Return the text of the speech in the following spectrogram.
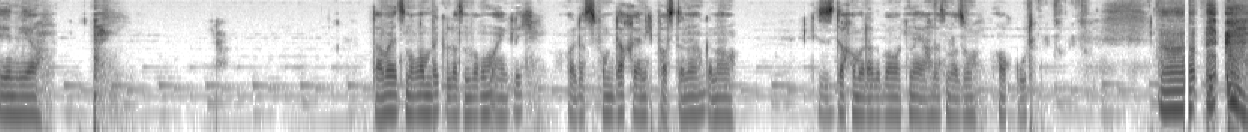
dem hier. Da haben wir jetzt einen Raum weggelassen. Warum eigentlich? Weil das vom Dach her nicht passte, ne? Genau. Dieses Dach haben wir da gebaut. Naja, lassen wir so. Auch gut. Äh,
